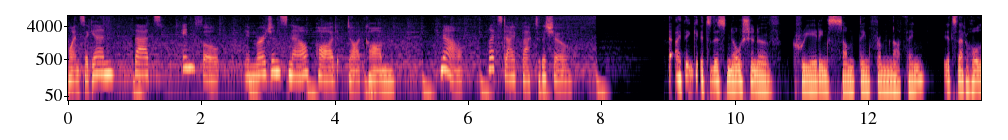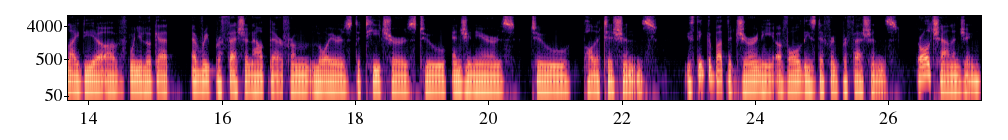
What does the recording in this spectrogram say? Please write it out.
Once again, that's info emergencenowpod.com. Now, let's dive back to the show. I think it's this notion of creating something from nothing. It's that whole idea of when you look at every profession out there, from lawyers to teachers to engineers to politicians, you think about the journey of all these different professions. They're all challenging,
